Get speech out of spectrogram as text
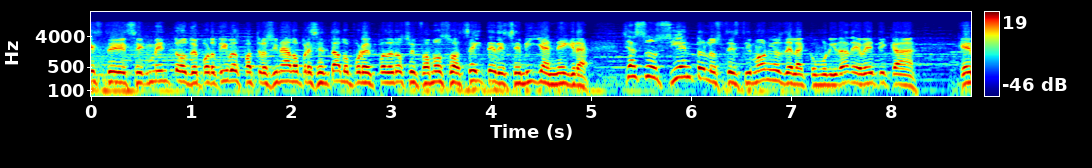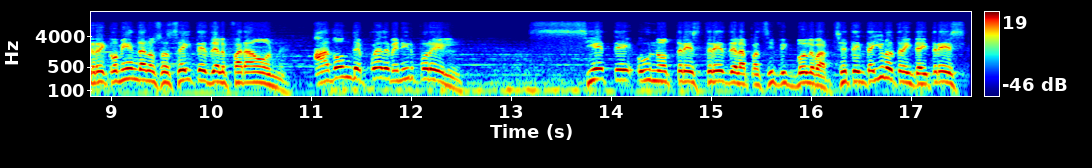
Este segmento deportivo es patrocinado, presentado por el poderoso y famoso aceite de semilla negra. Ya son cientos los testimonios de la comunidad diabética que recomiendan los aceites del faraón. ¿A dónde puede venir por él? 7133 de la Pacific Boulevard, 7133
